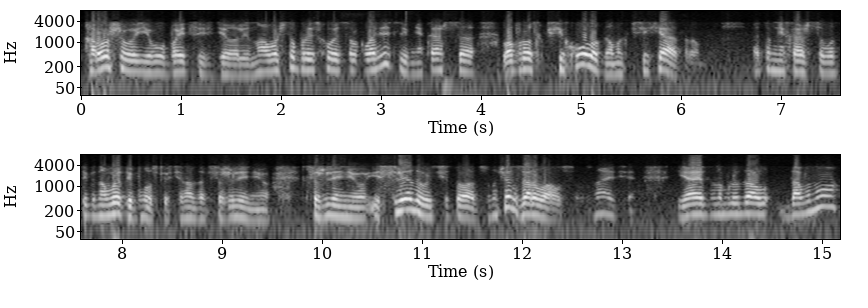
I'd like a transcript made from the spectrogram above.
хорошего его бойцы сделали. Ну а вот что происходит с руководителями, мне кажется, вопрос к психологам и к психиатрам. Это, мне кажется, вот именно в этой плоскости надо, к сожалению, к сожалению, исследовать ситуацию. Ну, человек взорвался, знаете. Я это наблюдал давно,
